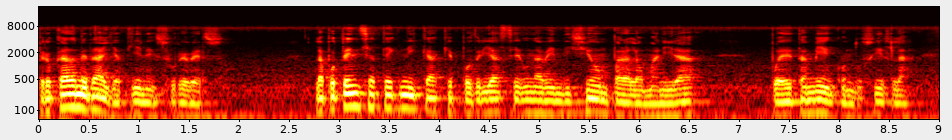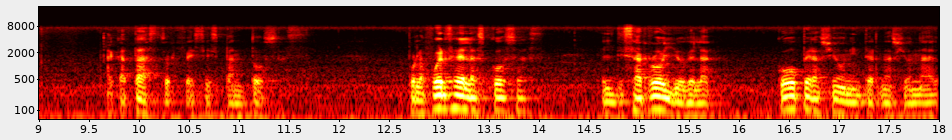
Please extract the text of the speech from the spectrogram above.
Pero cada medalla tiene su reverso. La potencia técnica que podría ser una bendición para la humanidad puede también conducirla a catástrofes espantosas. Por la fuerza de las cosas, el desarrollo de la cooperación internacional,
